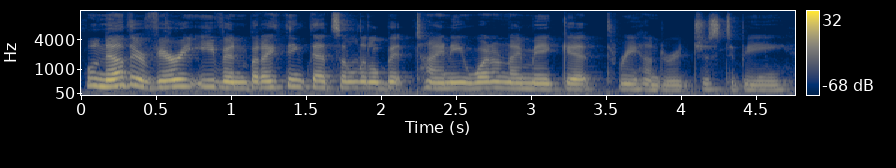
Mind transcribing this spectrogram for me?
Well, now they're very even, but I think that's a little bit tiny. Why don't I make it 300 just to be...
